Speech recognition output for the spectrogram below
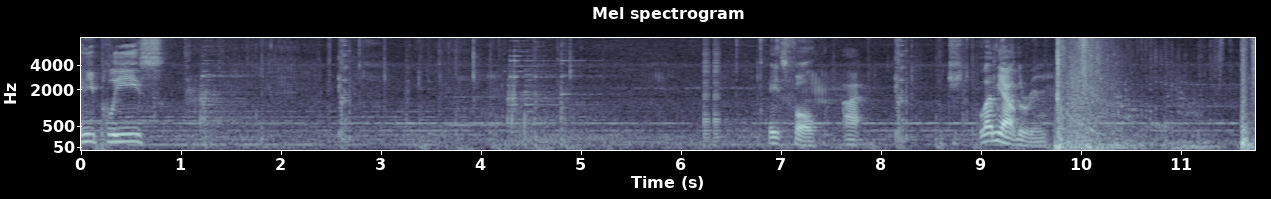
Can you please? It's full. I just let me out of the room. They let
